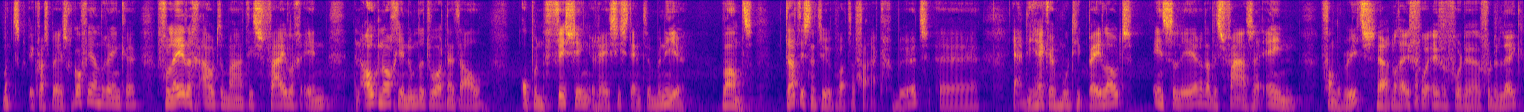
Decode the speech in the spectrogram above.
Want ik was bezig koffie aan het drinken. Volledig automatisch, veilig in. En ook nog, je noemde het woord net al, op een phishing-resistente manier. Want dat is natuurlijk wat er vaak gebeurt. Eh, ja, die hacker moet die payload installeren. Dat is fase 1 van de breach. Ja, nog even, voor, even voor, de, voor de leek,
